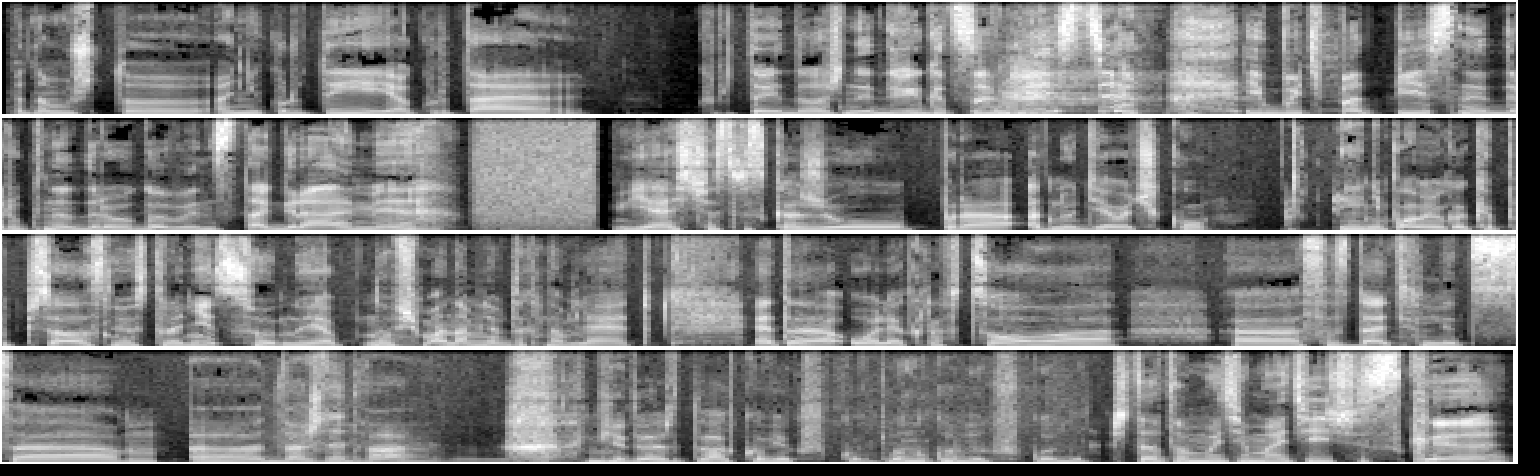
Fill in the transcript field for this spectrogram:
Потому что они крутые, я крутая, крутые должны двигаться вместе и быть подписаны друг на друга в Инстаграме. Я сейчас расскажу про одну девочку, я не помню, как я подписалась на ее страницу, но я, ну, в общем, она меня вдохновляет. Это Оля Кравцова, э, создательница... Э, дважды два. Не дважды два, кубик в кубе. Ну, кубик в кубе. Что-то математическое.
